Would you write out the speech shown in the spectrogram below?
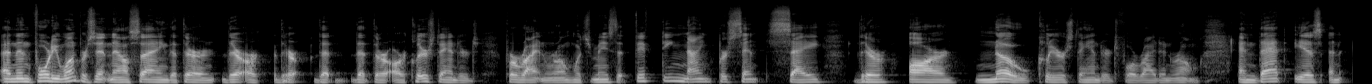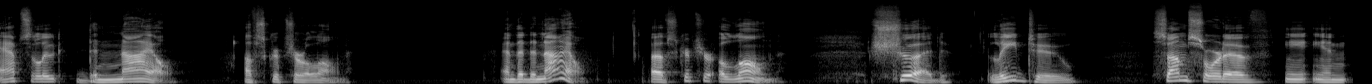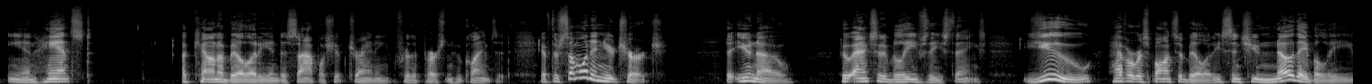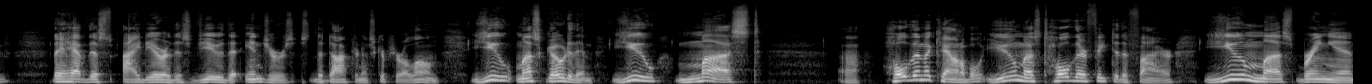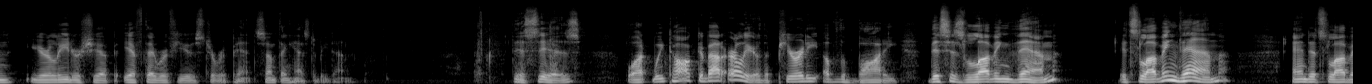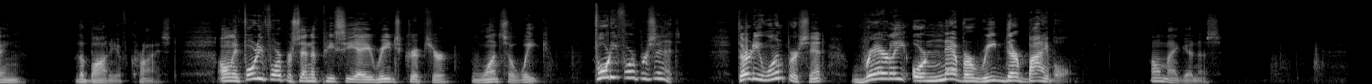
And then 41% now saying that there are, there are there that that there are clear standards for right and wrong, which means that 59% say there are no clear standards for right and wrong. And that is an absolute denial of Scripture alone. And the denial of Scripture alone should lead to some sort of in, in, enhanced accountability and discipleship training for the person who claims it. If there's someone in your church that you know who actually believes these things, you have a responsibility, since you know they believe, they have this idea or this view that injures the doctrine of Scripture alone. You must go to them. You must uh, hold them accountable. You must hold their feet to the fire. You must bring in your leadership if they refuse to repent. Something has to be done. This is what we talked about earlier the purity of the body. This is loving them. It's loving them and it's loving the body of Christ. Only 44% of PCA read Scripture once a week. 44%. 31% rarely or never read their Bible. Oh my goodness.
